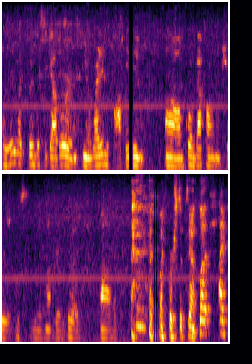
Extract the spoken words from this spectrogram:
I really liked putting this together and, you know, writing the copy and um, going back on I'm sure it was you know, not very good uh, my first attempt. But I,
